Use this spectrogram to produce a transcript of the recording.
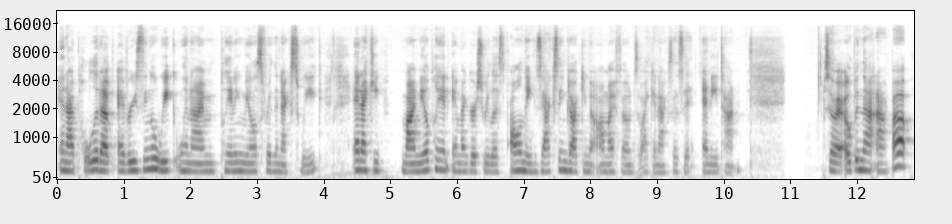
And I pull it up every single week when I'm planning meals for the next week. And I keep my meal plan and my grocery list all in the exact same document on my phone so I can access it anytime. So I open that app up.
